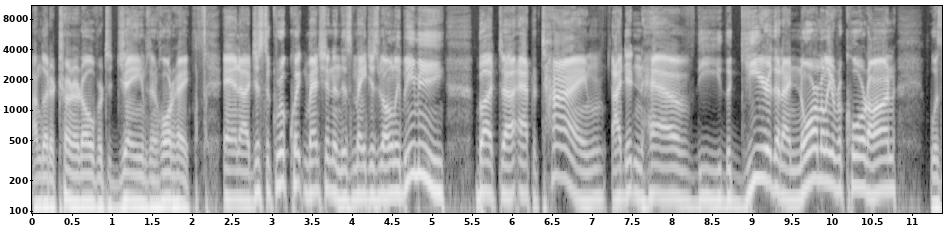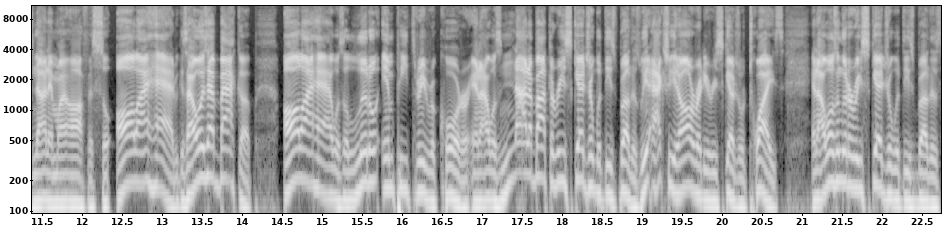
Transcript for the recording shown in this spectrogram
I'm going to turn it over to James and Jorge. And uh, just a real quick mention, and this may just only be me, but uh, at the time, I didn't have the the gear that I normally record on was not in my office. So all I had, because I always have backup, all I had was a little MP3 recorder, and I was not about to reschedule with these brothers. We actually had already rescheduled twice, and I wasn't going to reschedule with these brothers.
